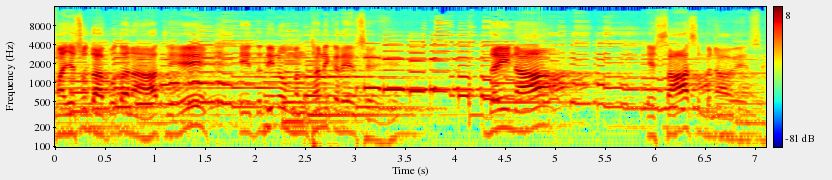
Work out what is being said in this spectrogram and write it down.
માં યશોદા પોતાના હાથે એ દધીનું મંથન કરે છે. દહીંના એ સાસ બનાવે છે.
